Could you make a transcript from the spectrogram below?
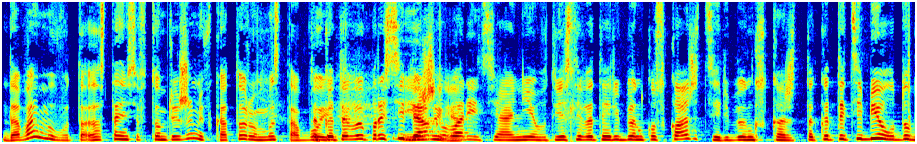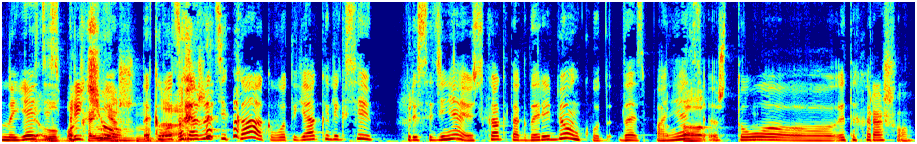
давай мы вот останемся в том режиме, в котором мы с тобой Так это вы про себя говорите, а не вот если вы это ребенку скажете, ребенок скажет, так это тебе удобно, я здесь при чем? Так вот скажите, как? Вот я к Алексею присоединяюсь, как тогда ребенку дать понять, а, что это хорошо?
